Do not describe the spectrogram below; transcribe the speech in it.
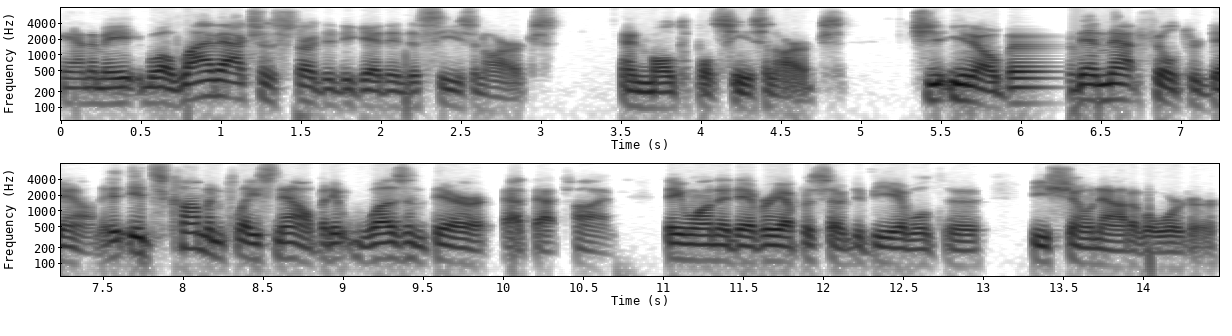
animate. Well, live action started to get into season arcs and multiple season arcs you know, but then that filtered down. It, it's commonplace now, but it wasn't there at that time. They wanted every episode to be able to be shown out of order.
